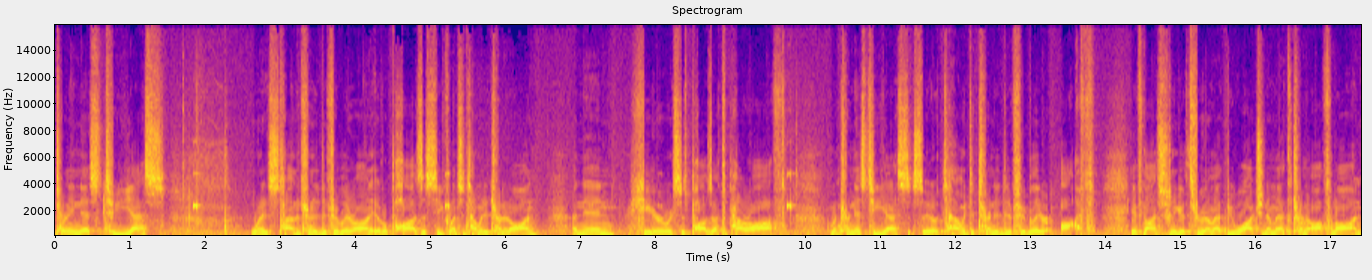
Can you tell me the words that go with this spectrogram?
turning this to yes, when it's time to turn the defibrillator on, it'll pause the sequence and tell me to turn it on. And then here, where it says pause after power off, I'm going to turn this to yes, so it'll tell me to turn the defibrillator off. If not, it's just going to go through and I'm to have to be watching. I'm going to have to turn it off and on,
